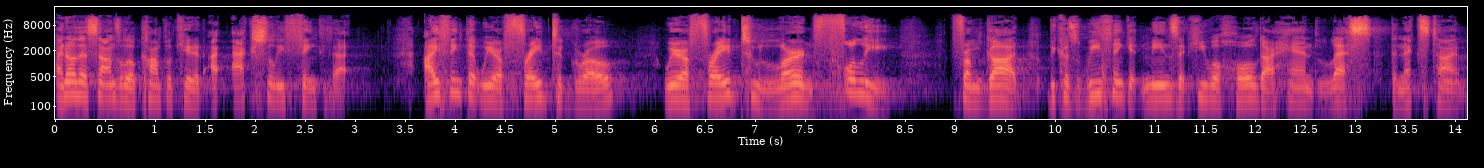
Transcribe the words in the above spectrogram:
I know that sounds a little complicated. I actually think that. I think that we are afraid to grow. We are afraid to learn fully from God because we think it means that He will hold our hand less the next time.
